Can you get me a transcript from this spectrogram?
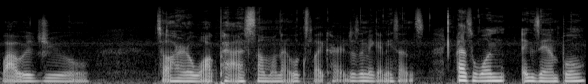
why would you tell her to walk past someone that looks like her? It doesn't make any sense. That's one example.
